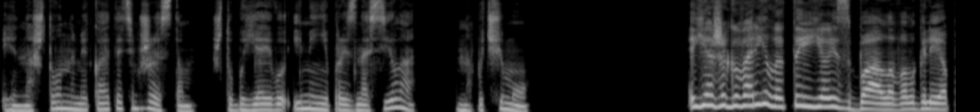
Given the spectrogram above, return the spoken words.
И на что он намекает этим жестом? Чтобы я его имя не произносила? Но почему? «Я же говорила, ты ее избаловал, Глеб.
